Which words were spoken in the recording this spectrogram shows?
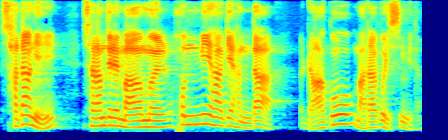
사단이 사람들의 마음을 혼미하게 한다라고 말하고 있습니다.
